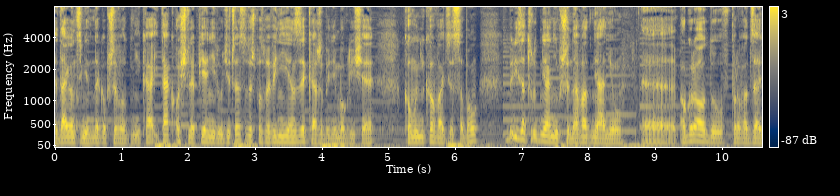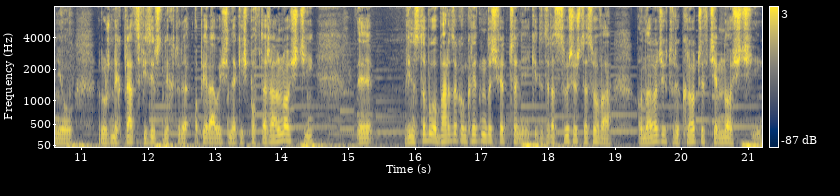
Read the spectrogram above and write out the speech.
dając im jednego przewodnika i tak oślepieni ludzie, często też pozbawieni języka, żeby nie mogli się komunikować ze sobą, byli zatrudniani przy nawadnianiu e, ogrodów, prowadzeniu różnych prac fizycznych, które opierały się na jakiejś powtarzalności. E, więc to było bardzo konkretne doświadczenie. I kiedy teraz słyszysz te słowa o narodzie, który kroczy w ciemności,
